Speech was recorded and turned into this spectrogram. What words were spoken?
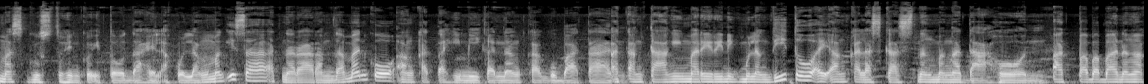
mas gustuhin ko ito dahil ako lang mag-isa at nararamdaman ko ang katahimikan ng kagubatan. At ang tanging maririnig mo lang dito ay ang kalaskas ng mga dahon. At pababa na nga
